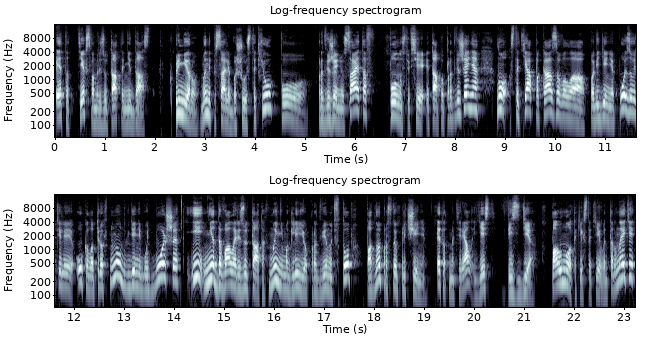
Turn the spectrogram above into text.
этот текст вам результата не даст. К примеру, мы написали большую статью по продвижению сайтов, полностью все этапы продвижения, но статья показывала поведение пользователей около трех минут, где-нибудь больше, и не давала результатов. Мы не могли ее продвинуть в топ по одной простой причине. Этот материал есть везде. Полно таких статей в интернете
